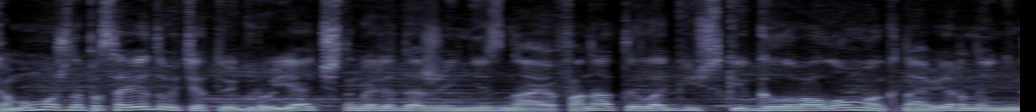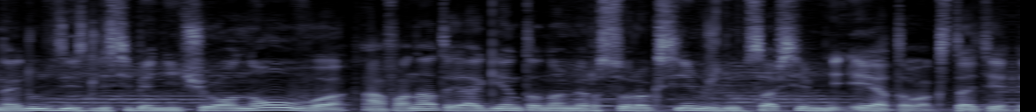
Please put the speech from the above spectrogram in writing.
Кому можно посоветовать эту игру, я, честно говоря, даже и не знаю. Фанаты логических головоломок, наверное, не найдут здесь для себя ничего нового, а фанаты агента номер 47 ждут совсем не этого. Кстати,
